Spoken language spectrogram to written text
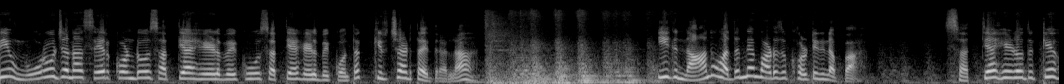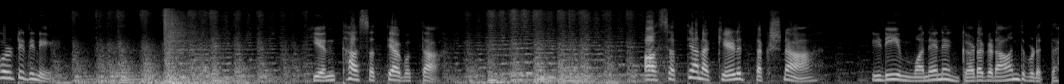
ನೀವು ಮೂರು ಜನ ಸೇರ್ಕೊಂಡು ಸತ್ಯ ಹೇಳಬೇಕು ಸತ್ಯ ಹೇಳಬೇಕು ಅಂತ ಕಿರ್ಚಾಡ್ತಾ ಇದ್ರಲ್ಲ? ಈಗ ನಾನು ಅದನ್ನೇ ಮಾಡೋದಕ್ಕೆ ಹೊರಟಿದ್ದೀನಪ್ಪ. ಸತ್ಯ ಹೇಳೋದಕ್ಕೆ ಹೊರಟಿದ್ದೀನಿ. ಎಂಥ ಸತ್ಯ ಗೊತ್ತಾ? ಆ ಸತ್ಯನ ಕೇಳಿದ ತಕ್ಷಣ ಇಡೀ ಮನೆನೇ ಗಡಗಡ ಅಂದ್ಬಿಡುತ್ತೆ.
